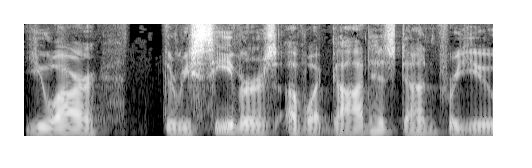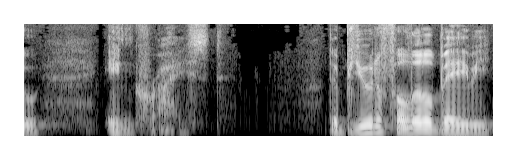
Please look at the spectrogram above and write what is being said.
You are the receivers of what God has done for you in Christ. The beautiful little baby.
